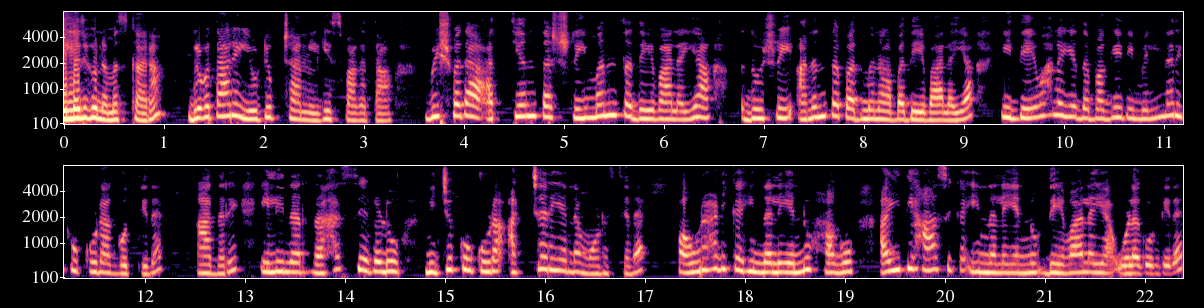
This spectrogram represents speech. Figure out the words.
ಎಲ್ಲರಿಗೂ ನಮಸ್ಕಾರ. ಧ್ರುವತಾರೆ ಯೂಟ್ಯೂಬ್ ಚಾನೆಲ್ಗೆ ಸ್ವಾಗತ. ವಿಶ್ವದ ಅತ್ಯಂತ ಶ್ರೀಮಂತ ದೇವಾಲಯ, ಅದು ಶ್ರೀ ಅನಂತ ಪದ್ಮನಾಭ ದೇವಾಲಯ. ಈ ದೇವಾಲಯದ ಬಗ್ಗೆ ನಿಮ್ಮೆಲ್ಲರಿಗೂ ಕೂಡ ಗೊತ್ತಿದೆ. ಆದರೆ ಇಲ್ಲಿನ ರಹಸ್ಯಗಳು ನಿಜಕ್ಕೂ ಕೂಡ ಅಚ್ಚರಿಯನ್ನ ಮೂಡಿಸ್ತಿದೆ. ಪೌರಾಣಿಕ ಹಿನ್ನೆಲೆಯನ್ನು ಹಾಗೂ ಐತಿಹಾಸಿಕ ಹಿನ್ನೆಲೆಯನ್ನು ದೇವಾಲಯ ಒಳಗೊಂಡಿದೆ.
